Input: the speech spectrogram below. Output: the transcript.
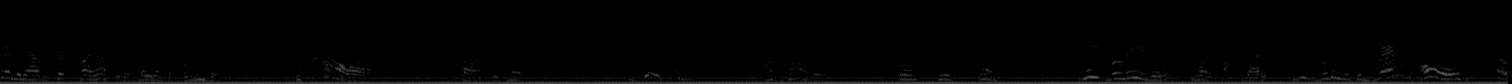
Remember now, the church triumphant is made up of believers who call upon his name. The two are gathered in his name. These believers, you want to talk about it, these believers have grabbed hold of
